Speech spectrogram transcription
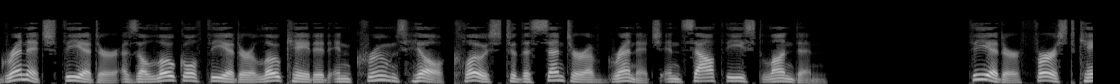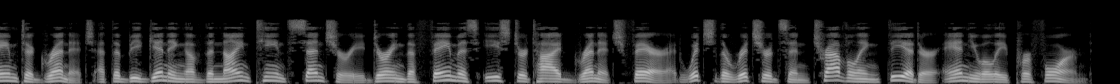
Greenwich Theatre is a local theatre located in Crooms Hill close to the centre of Greenwich in southeast London. Theatre first came to Greenwich at the beginning of the 19th century during the famous Eastertide Greenwich Fair at which the Richardson Travelling Theatre annually performed.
